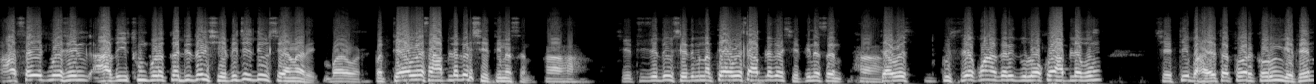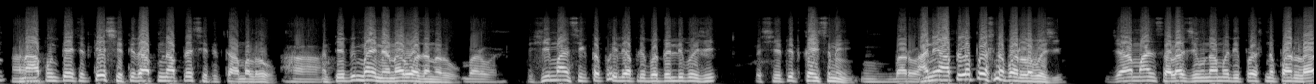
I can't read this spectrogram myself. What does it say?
असं एक वेळेस येईल, आता इथून पुढे कधीतरी शेतीचेच दिवस येणार आहे. बरोबर. पण त्यावेळेस आपल्याकडे शेती नसन. हा हा. शेतीचे दिवस येते म्हणा त्यावेळेस आपल्याकडे शेती नसन. हा. त्यावेळेस दुसऱ्या कोणाकडे लोक आपल्याकडून शेती बाहेर तत्वावर करून घेते आणि. आपण त्याच्यात त्या शेतीत आपण आपल्या शेतीत कामाला राहू. हा. आणि ते बी महिन्यानं वाजाणार राहू. बरोबर. ही मानसिकता पहिली आपली बदलली पाहिजे. तर शेतीत काहीच नाही. बरोबर. आणि आपल्याला प्रश्न पडला पाहिजे. ज्या माणसाला जीवनामध्ये प्रश्न पडला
